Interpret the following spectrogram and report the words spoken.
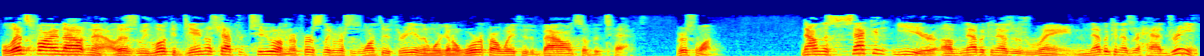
Well, let's find out now. As we look at Daniel chapter 2, I'm going to first look at verses 1 through 3, and then we're going to work our way through the balance of the text. Verse 1. Now in the second year of Nebuchadnezzar's reign, Nebuchadnezzar had dreams.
